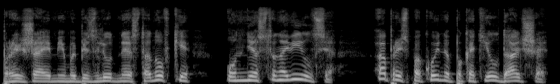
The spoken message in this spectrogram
Проезжая мимо безлюдной остановки, он не остановился, а преспокойно покатил дальше.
